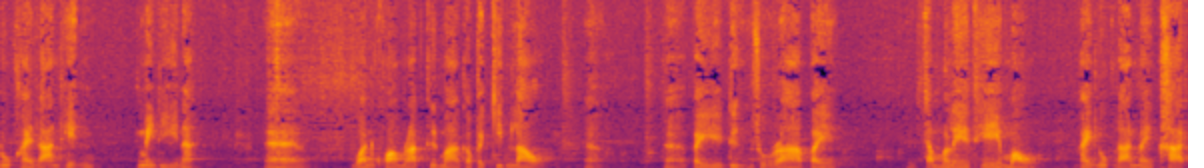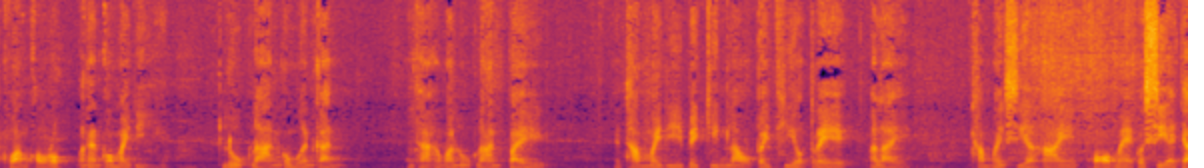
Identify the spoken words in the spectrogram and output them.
ลูกให้หลานเห็นไม่ดีนะวันความรักขึ้นมาก็ไปกินเหล้าไปดื่มสุราไปสัมเลเทเมา ให้ลูกหลานไม่ขาดความเคารพอันนั้นก็ไม่ดี ลูกหลานก็เหมือนกัน ถ้าหากว่าลูกหลานไปทำไม่ดีไปกินเหล้าไปเที่ยวเตรอะไรทำให้เสียหาย พ่อแม่ก็เสียใจ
